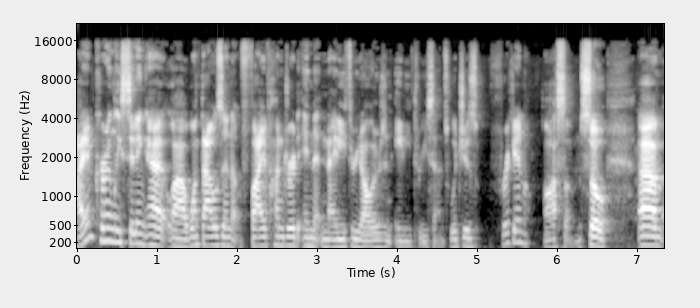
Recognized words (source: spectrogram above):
I am currently sitting at uh, $1,593.83, which is freaking awesome. So um,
